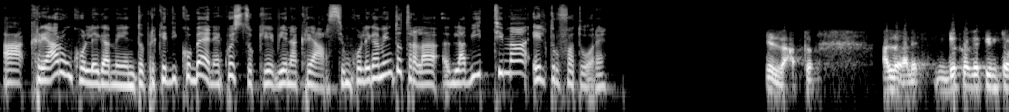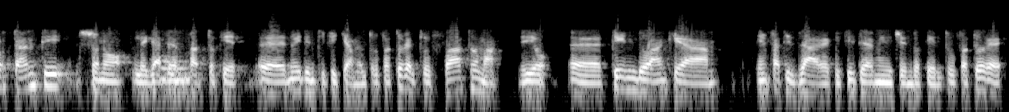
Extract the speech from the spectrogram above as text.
a creare un collegamento? Perché dico bene, è questo che viene a crearsi, un collegamento tra la, la vittima e il truffatore. Esatto. Allora, le due cose più importanti sono legate mm. al fatto che eh, noi identifichiamo il truffatore e il truffato, ma io eh, tendo anche a enfatizzare questi termini dicendo che il truffatore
